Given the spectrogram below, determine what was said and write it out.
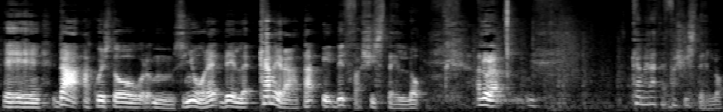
eh, dà a questo um, signore del camerata e del fascistello. Allora, camerata e fascistello.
